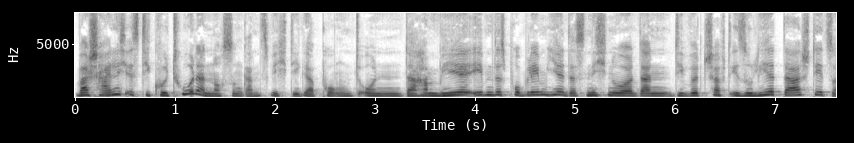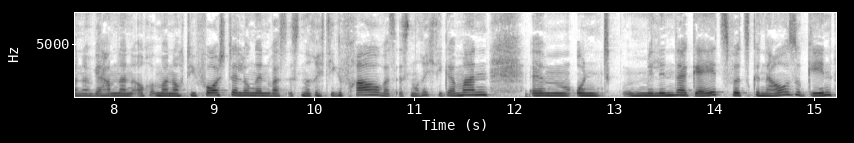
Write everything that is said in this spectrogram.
Wahrscheinlich ist die Kultur dann noch so ein ganz wichtiger Punkt. Und da haben wir eben das Problem hier, dass nicht nur dann die Wirtschaft isoliert dasteht, sondern wir haben dann auch immer noch die Vorstellungen, was ist eine richtige Frau, was ist ein richtiger Mann. Ähm, und Melinda Gates wird es genauso gehen,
